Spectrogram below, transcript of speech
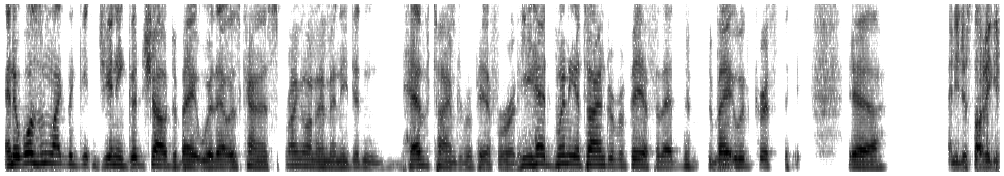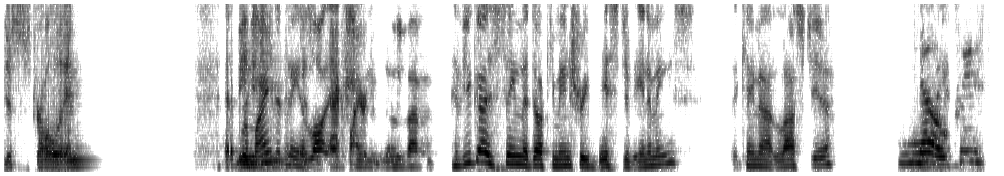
and it wasn't like the jenny goodchild debate where that was kind of sprung on him and he didn't have time to prepare for it he had plenty of time to prepare for that de- debate mm-hmm. with kristi yeah And he just thought he could just stroll in. It Being a reminded me a lot actually of, um, have you guys seen the documentary best of enemies that came out last year No, please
